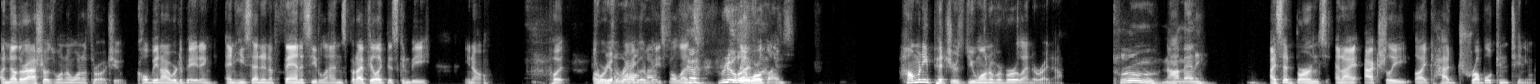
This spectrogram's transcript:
another Astros one I want to throw at you. Colby and I were debating, and he said in a fantasy lens, but I feel like this can be, you know, put A towards a real world regular lens? baseball lens, Real, real world lens. lens. How many pitchers do you want over Verlander right now? Ooh, not many. I said Burnes, and I actually like had trouble continuing.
